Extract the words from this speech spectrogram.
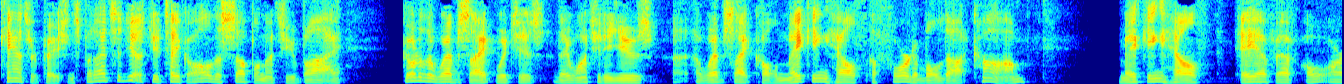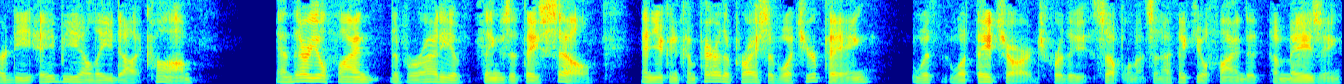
cancer patients. But I'd suggest you take all the supplements you buy, go to the website, which is they want you to use a website called makinghealthaffordable.com, makinghealth, A-F-F-O-R-D-A-B-L-E dot com and there you'll find the variety of things that they sell. And you can compare the price of what you're paying with what they charge for the supplements. And I think you'll find it amazing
